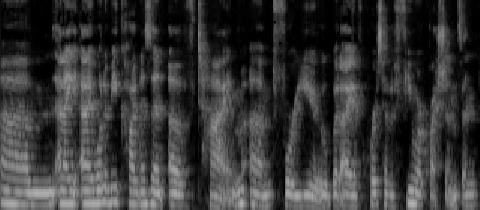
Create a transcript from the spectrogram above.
um, and I, I want to be cognizant of time um, for you, but I, of course, have a few more questions. And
